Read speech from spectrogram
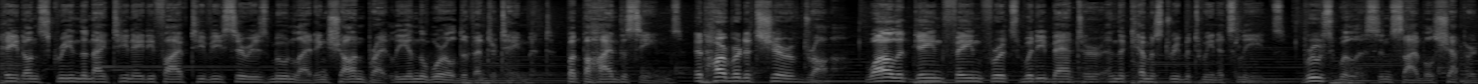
Hate on Screen, the 1985 TV series Moonlighting shone brightly in the world of entertainment, but behind the scenes, it harbored its share of drama. While it gained fame for its witty banter and the chemistry between its leads, Bruce Willis and Cybill Shepherd,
